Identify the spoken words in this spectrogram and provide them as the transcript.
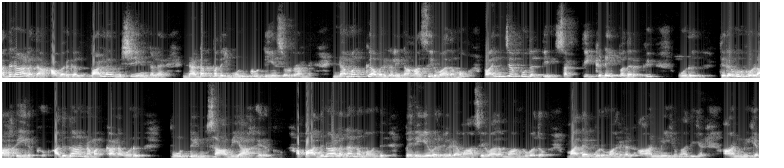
அதனாலதான் அவர்கள் பல விஷயங்களை நடப்பதை முன்கூட்டியே சொல்றாங்க. நமக்கு அவர்களின் ஆசீர்வாதமும் பஞ்சபூதத்தின் சக்தி கிடைப்பதற்கு ஒரு திறவுகோலாக இருக்கும். அதுதான் நமக்கான ஒரு பூட்டின் சாவியாக இருக்கும். அப்ப அதனாலதான் நம்ம வந்து பெரியவர்களிடம் ஆசீர்வாதம் வாங்குவதோ மத குருமார்கள் ஆன்மீகவாதிகள் ஆன்மீக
